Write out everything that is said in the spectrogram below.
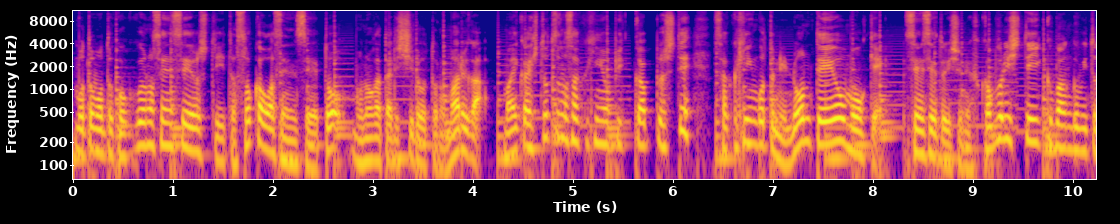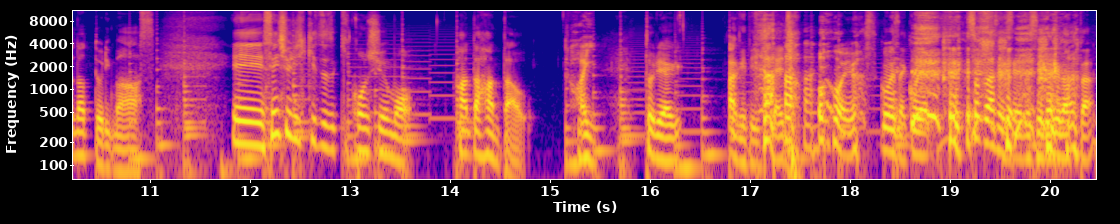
もともと国語の先生をしていた曽川先生と物語素人の丸が毎回一つの作品をピックアップして作品ごとに論点を設け先生と一緒に深掘りしていく番組となっております。えー先週に引き続き今週も「ハンターハンター」をはい取り上げ上げていきたいと思います。ごめんなさい、これ、曽川先生のセリフだった。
